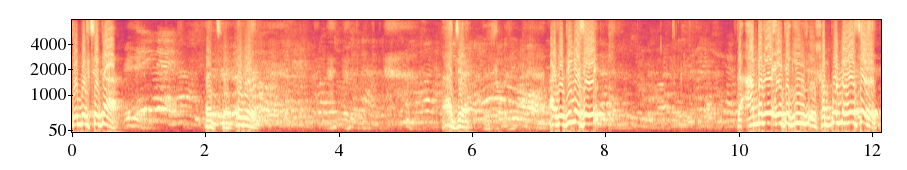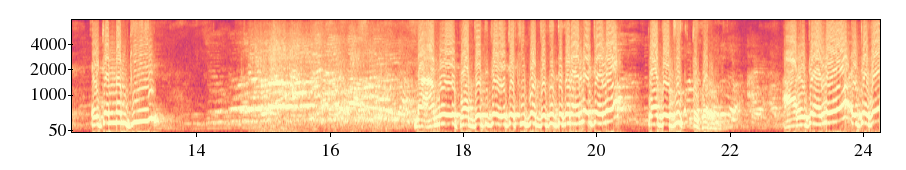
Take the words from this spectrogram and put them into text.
কে বলছে এটা? আচ্ছা। আচ্ছা আচ্ছা ঠিক আছে। তা আমাদের এইটা কি সম্পূর্ণ হয়েছে? এইটার নাম কি? না, আমি এই পদ্ধতিটা এটা কি পদ্ধতিতে করা হলো? এটা হলো পদযুক্তকরণ। আর এটা হলো এটাকে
